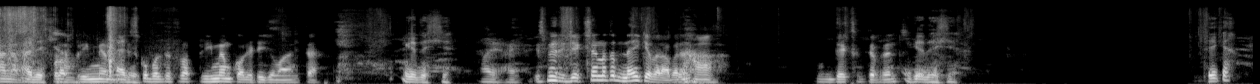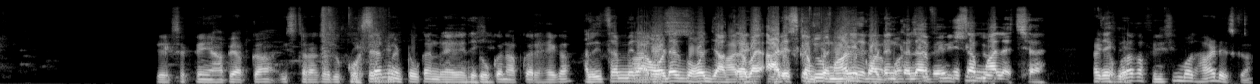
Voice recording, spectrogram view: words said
है ना अरे थोड़ा हाँ, प्रीमियम इसको बोलते थोड़ा प्रीमियम क्वालिटी जो माँगता है। ये देखिए। इसमें रिजेक्शन मतलब नहीं के बराबर है हाँ। देख सकते हैं फ्रेंड्स ये देखिए। ठीक है? देख सकते हैं यहाँ पे आपका इस तरह का जो कॉटन में टोकन रहेगा टोकन आपका रहेगा। अरे सब मेरा ऑर्डर बहुत जाता है भाई आर एस का जो कंपनी है कॉटन कलर है ये सब माल अच्छा है। कपड़ा का फिनिशिंग बहुत हार्ड है इसका।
